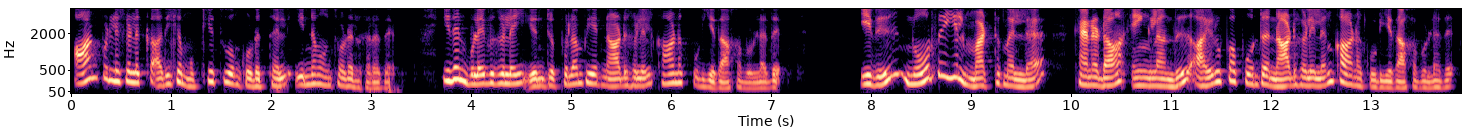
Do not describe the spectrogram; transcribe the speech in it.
ஆண் பிள்ளைகளுக்கு அதிக முக்கியத்துவம் கொடுத்தல் இன்னமும் தொடர்கிறது. இதன் விளைவுகளை இன்று புலம்பெயர் நாடுகளில் காணக்கூடியதாக உள்ளது. இது நோர்வேயில் மட்டுமல்ல கனடா இங்கிலாந்து ஐரோப்பா போன்ற நாடுகளிலும் காணக்கூடியதாக உள்ளது.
